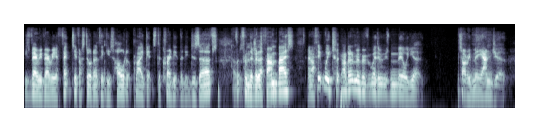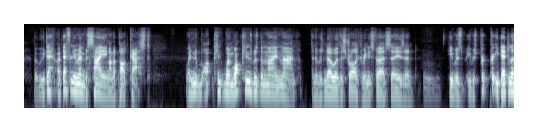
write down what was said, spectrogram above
he's very, very effective. I still don't think his hold up play gets the credit that he deserves fr- from the Villa fan base. And I think we took, I don't remember whether it was me or you, sorry, me and you, but we def- I definitely remember saying on a podcast when Watkins, when Watkins was the main man and there was no other striker in his first season, mm-hmm. he was he was pr- pretty deadly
